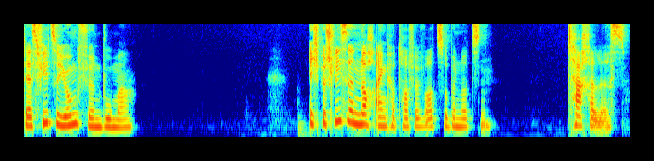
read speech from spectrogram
Der ist viel zu jung für einen Boomer. Ich beschließe, noch ein Kartoffelwort zu benutzen. Tacheles.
